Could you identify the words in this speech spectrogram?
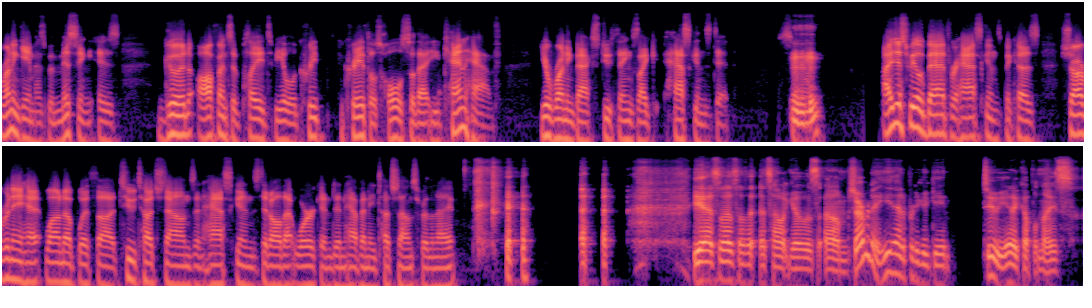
running game has been missing is good offensive play to be able to create create those holes so that you can have your running backs do things like Haskins did. So hmm I just feel bad for Haskins because Charbonnet had wound up with uh, two touchdowns and Haskins did all that work and didn't have any touchdowns for the night. yeah, so that's how that, that's how it goes. Um, Charbonnet, he had a pretty good game too. He had a couple nice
